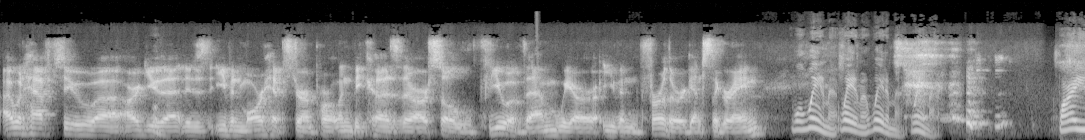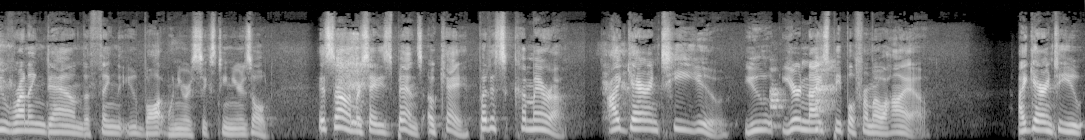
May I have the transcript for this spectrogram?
I would have to uh, argue that it is even more hipster in Portland because there are so few of them. We are even further against the grain. well, wait a minute. Wait a minute. Wait a minute. Wait a minute. Why are you running down the thing that you bought when you were 16 years old? It's not a Mercedes Benz, okay, but it's a Camaro. I guarantee you, you you're nice people from Ohio. I guarantee you,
